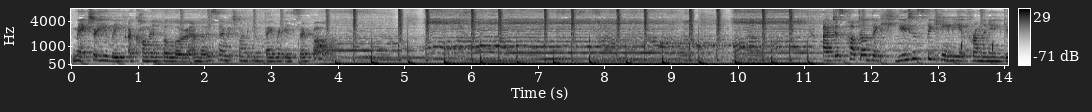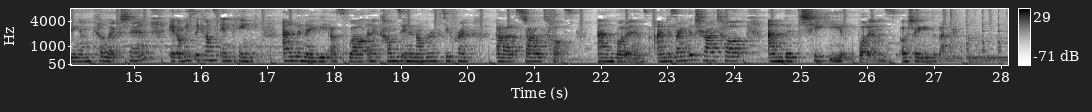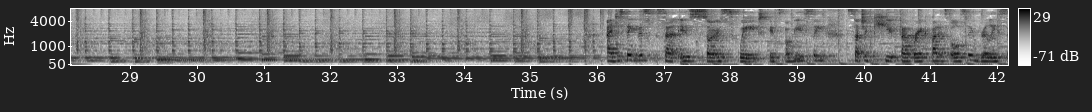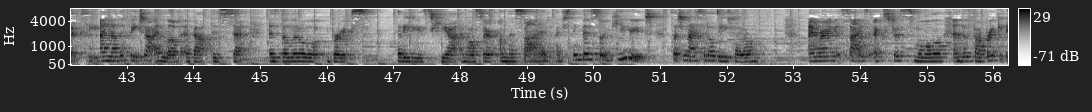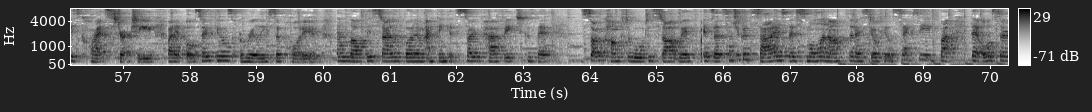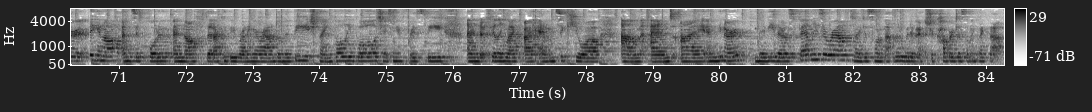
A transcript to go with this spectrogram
Make sure you leave a comment below and let us know which one your favorite is so far. On the cutest bikini from the new Gingham collection. It obviously comes in pink and the navy as well, and it comes in a number of different uh, style tops and bottoms. I'm just wearing the tri-top and the cheeky bottoms. I'll show you the back. I just think this set is so sweet. It's obviously such a cute fabric, but it's also really sexy. Another feature I love about this set is the little ropes that are used here and also on the side. I just think they're so cute. Such a nice little detail. I'm wearing a size extra small and the fabric is quite stretchy, but it also feels really supportive. I love this style of bottom. I think it's so perfect because they're so comfortable to start with. It's at such a good size. They're small enough that I still feel sexy, but they're also big enough and supportive enough that I could be running around on the beach, playing volleyball, chasing a frisbee, and feeling like I am secure um, and I am, you know, maybe there's families around and I just want that little bit of extra coverage or something like that.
